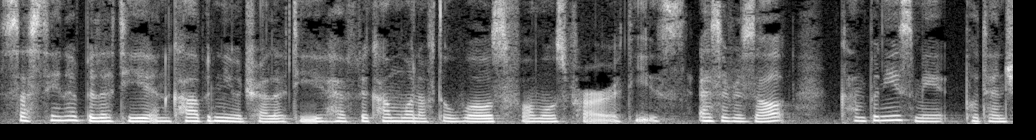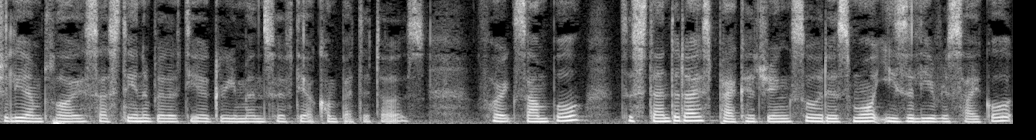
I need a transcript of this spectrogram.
Sustainability and carbon neutrality have become one of the world's foremost priorities. As a result, companies may potentially employ sustainability agreements with their competitors. For example, to standardize packaging so it is more easily recycled,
